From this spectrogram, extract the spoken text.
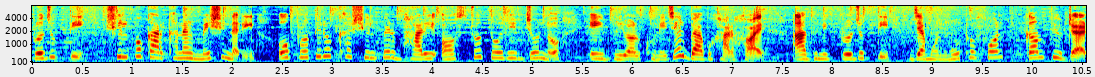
প্রযুক্তি, শিল্প কারখানার মেশিনারি ও প্রতিরক্ষা শিল্পের ভারী অস্ত্র তৈরির জন্য এই বিরল খনিজের ব্যবহার হয়। আধুনিক প্রযুক্তি, যেমন মুঠোফোন, কম্পিউটার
